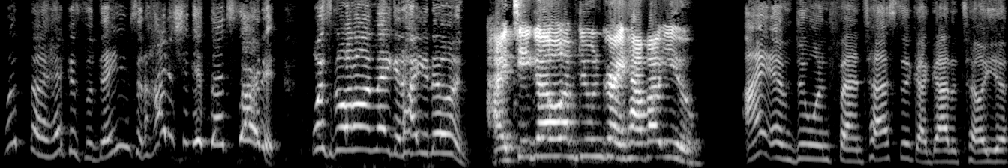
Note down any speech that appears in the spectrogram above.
what the heck is the Dames and how did she get that started? What's going on, Megan? How you doing? Hi, Tigo. I'm doing great. How about you? I am doing fantastic. I got to tell you,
